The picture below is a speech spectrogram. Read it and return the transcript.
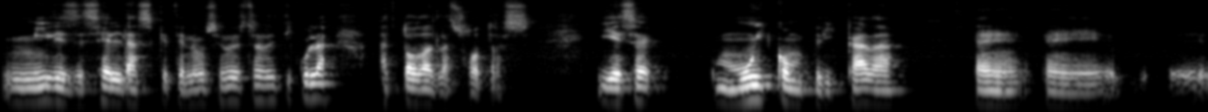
miles de celdas que tenemos en nuestra retícula a todas las otras. Y esa muy complicada eh, eh, eh,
